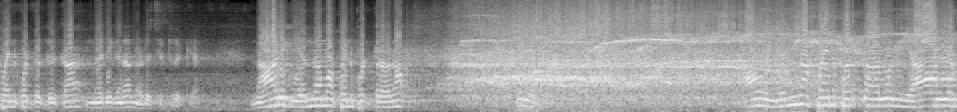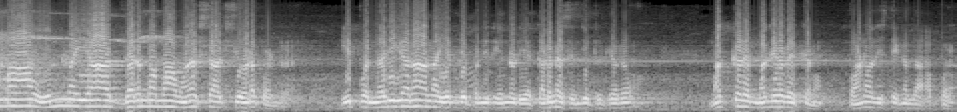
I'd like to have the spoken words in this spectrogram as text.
பயன்படுத்திட்டு இருக்கான் நடிகனா நடிச்சிட்டு இருக்கேன் நாளைக்கு என்னமா பயன்படுத்துறானோ அவங்க என்ன பயன்படுத்தாலும் நியாயமா உண்மையா தர்மமா மனசாட்சியோட பண்றேன் இப்ப நடிகனா நான் எப்படி பண்ணிட்டு என்னுடைய கடமை செஞ்சுட்டு இருக்கிறோம் மக்களை மகிழ வைக்கணும். பண அதிசயங்கள்ல அப்புறம்.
